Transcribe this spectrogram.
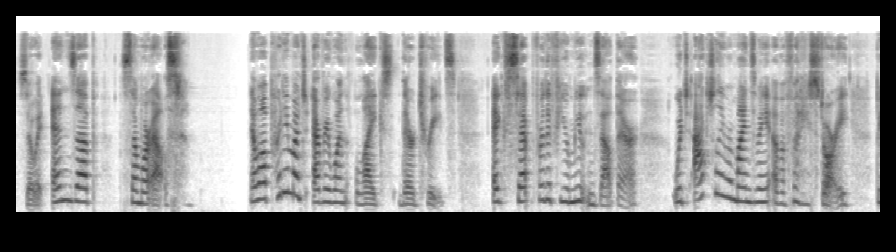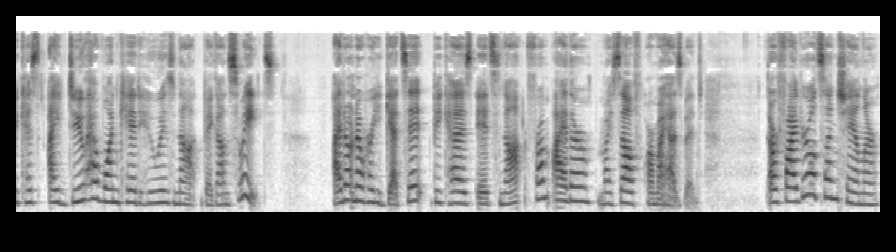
so it ends up somewhere else. Now, while pretty much everyone likes their treats, except for the few mutants out there, which actually reminds me of a funny story because I do have one kid who is not big on sweets. I don't know where he gets it because it's not from either myself or my husband. Our five year old son Chandler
